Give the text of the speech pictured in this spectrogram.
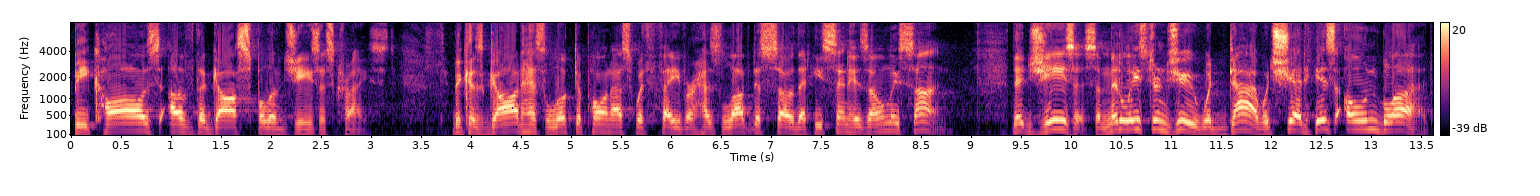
because of the gospel of Jesus Christ. Because God has looked upon us with favor, has loved us so that He sent His only Son. That Jesus, a Middle Eastern Jew, would die, would shed His own blood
